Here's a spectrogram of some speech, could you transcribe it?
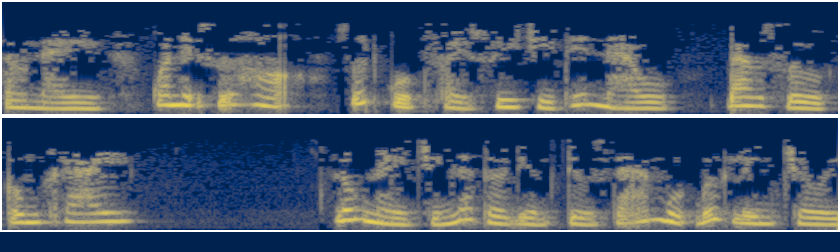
Sau này, quan hệ giữa họ rốt cuộc phải duy trì thế nào, bao giờ công khai? Lúc này chính là thời điểm tiểu giã một bước lên trời,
